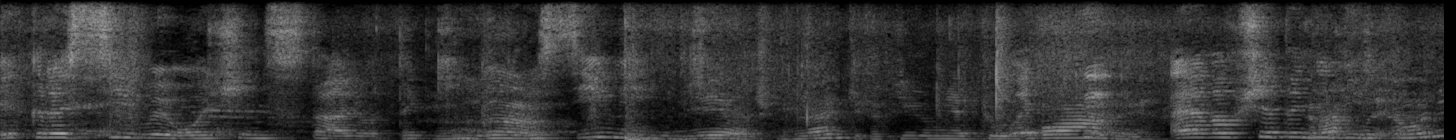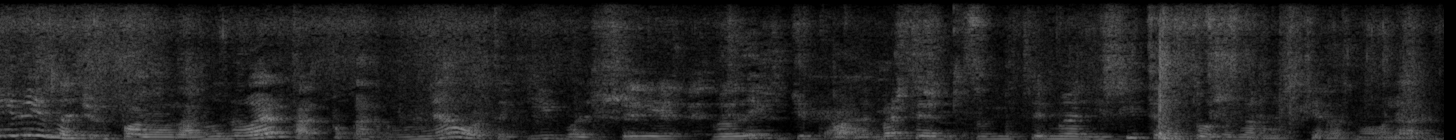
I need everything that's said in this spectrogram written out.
и красивые очень стали. Вот такие Да. красивенькие. Девочки, гляньте, какие у меня Ой, тюльпаны. ты- А я вообще-то не Красные. видела. А не видно тюльпанов, да. Ну давай я так покажу. У меня вот такие большие, великие тюльпаны. Бачите, я з цими одеситами теж на русский розмовляю.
